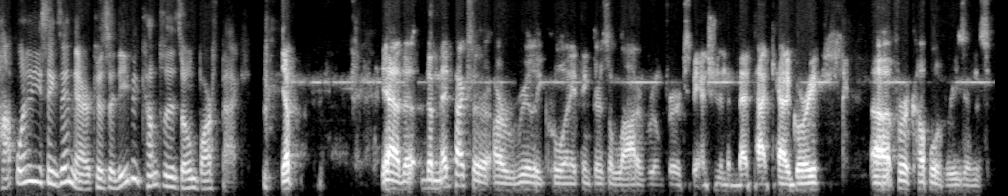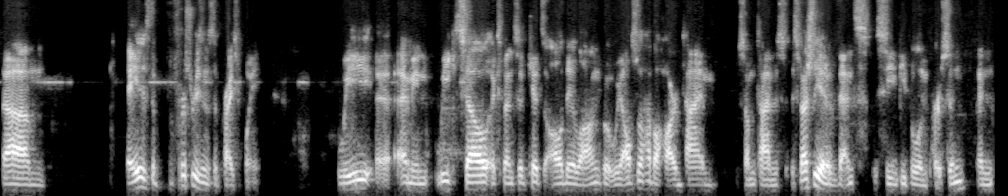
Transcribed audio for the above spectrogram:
pop one of these things in there because it even comes with its own barf bag. Yep. Yeah, the the med packs are, are really cool, and I think there's a lot of room for expansion in the med pack category uh, for a couple of reasons. Um, a is the, the first reason is the price point. We, uh, I mean, we sell expensive kits all day long, but we also have a hard time sometimes, especially at events, seeing people in person. And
